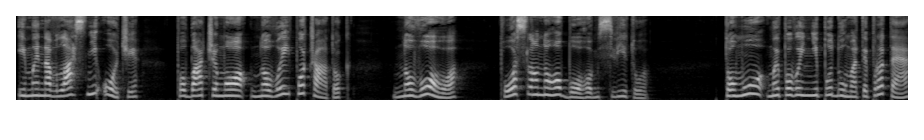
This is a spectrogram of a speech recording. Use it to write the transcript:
і ми на власні очі побачимо новий початок нового, посланого Богом світу. Тому ми повинні подумати про те,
